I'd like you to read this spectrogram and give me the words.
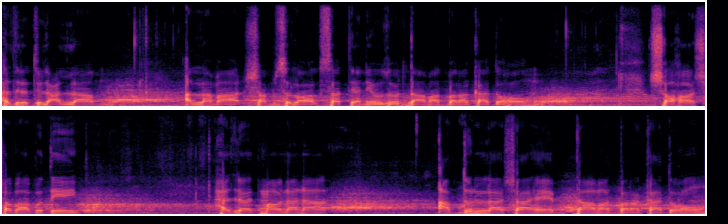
হজরতুল আল্লাম, আল্লামা শামসুল হক সাতিয়ানি হুজুর দামাত বারাকাত হোম সহ সভাপতি হজরত মাওলানা আবদুল্লাহ সাহেব দামাত বারাকাত হোম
